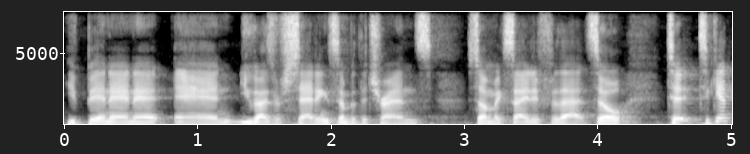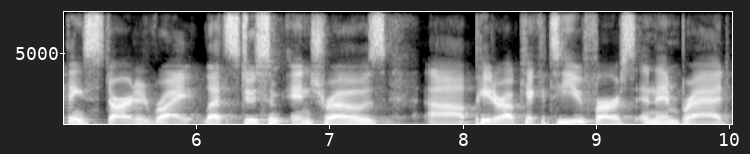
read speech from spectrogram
You've been in it, and you guys are setting some of the trends. So I'm excited for that. So to, to get things started right, let's do some intros. Uh, Peter, I'll kick it to you first, and then Brad,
